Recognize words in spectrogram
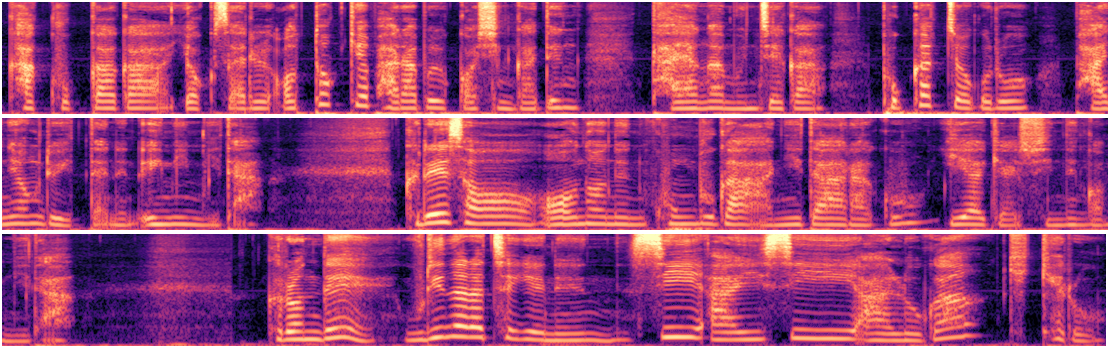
각 국가가 역사를 어떻게 바라볼 것인가 등 다양한 문제가 복합적으로 반영돼 있다는 의미입니다. 그래서 언어는 공부가 아니다라고 이야기할 수 있는 겁니다. 그런데 우리나라 책에는 CICER로가 키케로,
